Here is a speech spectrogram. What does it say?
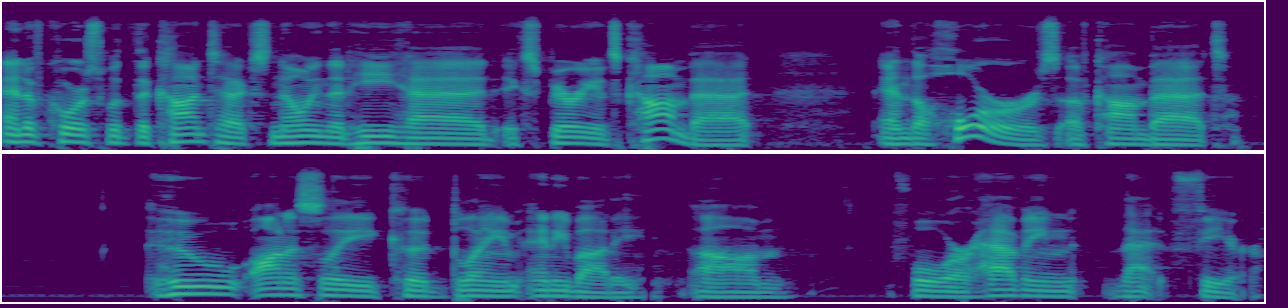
And of course, with the context, knowing that he had experienced combat and the horrors of combat, who honestly could blame anybody um, for having that fear?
